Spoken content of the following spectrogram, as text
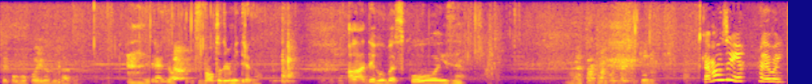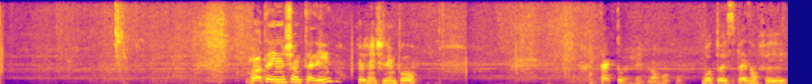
Você provocou ele do dragão. Dragão. Volta a dormir, dragão. Olha lá, derruba as coisas. Ah, tá, como é que eu vou isso tudo? Com a mãozinha, eu, hein. Bota aí no chão que tá limpo, que a gente limpou. Tá que tu... A gente não. Botou esse pezão feio aí.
